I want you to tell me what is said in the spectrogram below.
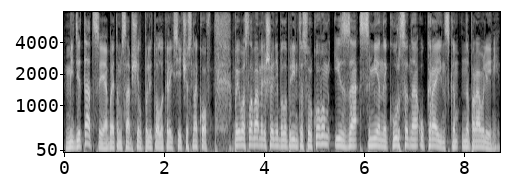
медитацией. Об этом сообщил политолог Алексей Чесноков. По его словам, решение было принято Сурковым из-за смены курса на украинском направлении.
